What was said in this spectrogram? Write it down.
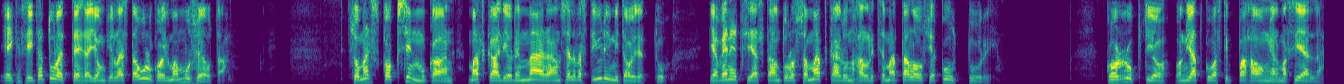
eikä siitä tule tehdä jonkinlaista ulkoilmamuseota. Somers Coxin mukaan matkailijoiden määrä on selvästi ylimitoitettu ja Venetsiasta on tulossa matkailun hallitsema talous ja kulttuuri. Korruptio on jatkuvasti paha ongelma siellä.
